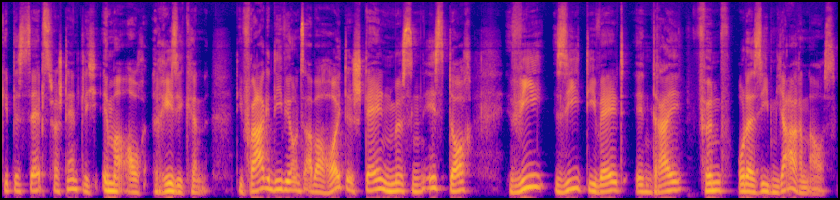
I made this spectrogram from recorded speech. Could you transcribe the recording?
gibt es selbstverständlich immer auch Risiken. Die Frage, die wir uns aber heute stellen müssen, ist doch, wie sieht die Welt in drei, fünf oder sieben Jahren aus?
